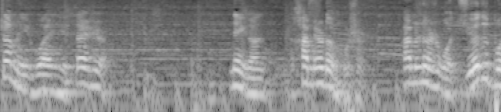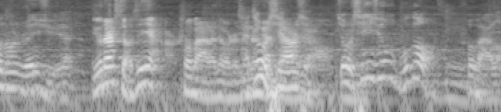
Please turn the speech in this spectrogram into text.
这么一关系。但是那个汉密尔顿不是，汉密尔顿是我绝对不能允许，有点小心眼儿。说白了就是，他就是心眼小，就是心胸不够。说白了。”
